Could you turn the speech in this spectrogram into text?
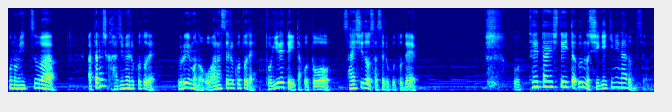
この三つは、新しく始めることで、古いものを終わらせることで、途切れていたことを再始動させることで、停滞していた運の刺激になるんですよね。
